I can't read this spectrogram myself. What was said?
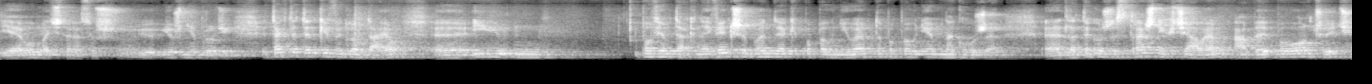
je umyć, teraz już, już nie brudzi. Tak te tynki wyglądają y, i mm, Powiem tak, największe błędy, jakie popełniłem, to popełniłem na górze. E, dlatego, że strasznie chciałem, aby połączyć.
